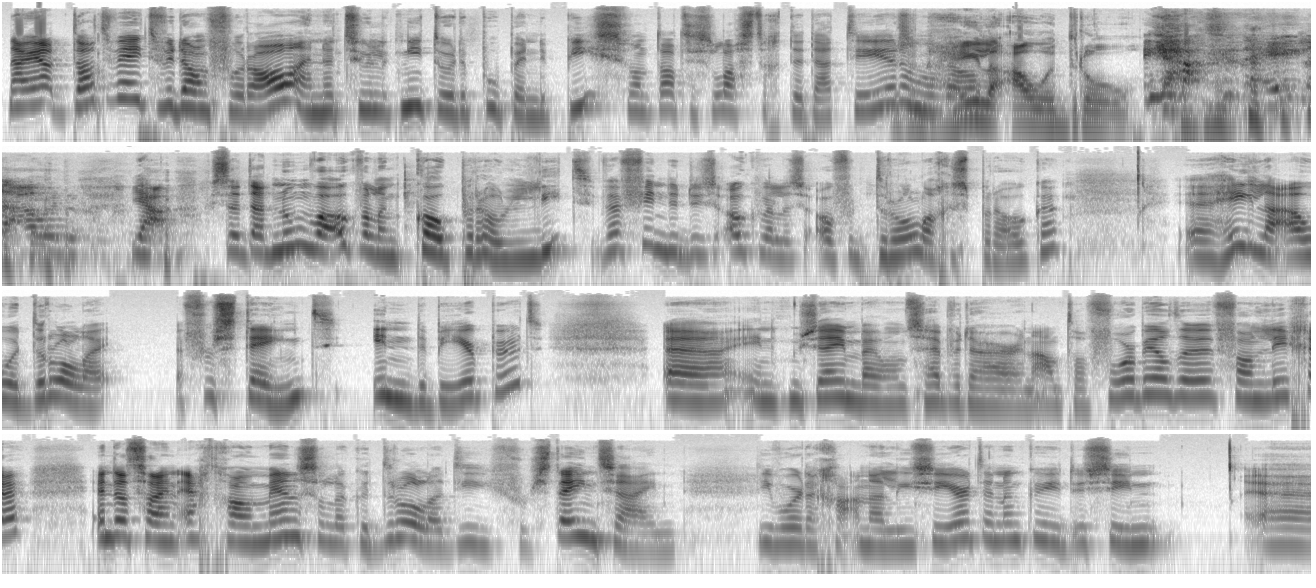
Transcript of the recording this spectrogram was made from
Nou ja, dat weten we dan vooral. En natuurlijk niet door de poep en de pies, want dat is lastig te dateren. Dat is een hoewel- hele oude drol. ja, het is een hele oude. Ja, dus dat noemen we ook wel een coproliet. We vinden dus ook wel eens over drollen gesproken. Eh, hele oude drollen versteend in de beerput. Eh, in het museum bij ons hebben we daar een aantal voorbeelden van liggen. En dat zijn echt gewoon menselijke drollen die versteend zijn. Die worden geanalyseerd en dan kun je dus zien eh,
